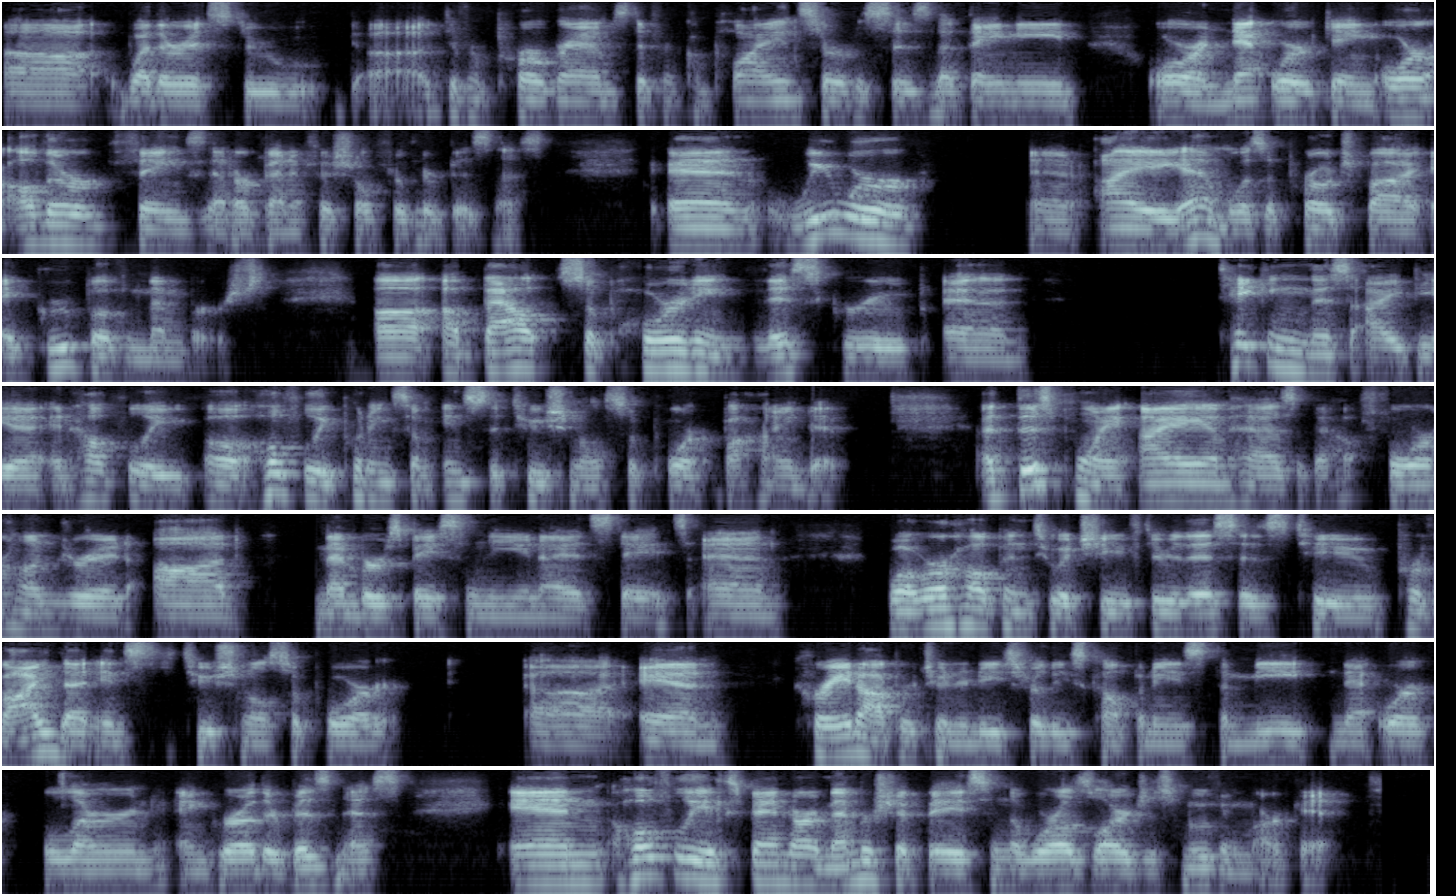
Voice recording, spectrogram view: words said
Uh, whether it's through uh, different programs, different compliance services that they need, or networking, or other things that are beneficial for their business. And we were, and IAM was approached by a group of members uh, about supporting this group and taking this idea and hopefully, uh, hopefully putting some institutional support behind it. At this point, IAM has about 400 odd members based in the United States. And what we're hoping to achieve through this is to provide that institutional support uh, and create opportunities for these companies to meet, network, learn, and grow their business, and hopefully expand our membership base in the world's largest moving market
